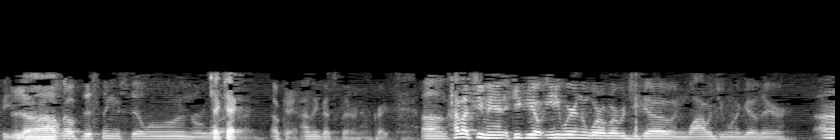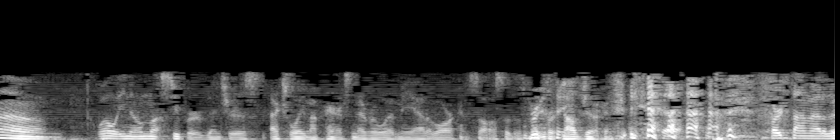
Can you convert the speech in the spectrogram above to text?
feedback? Yeah. I don't know if this thing is still on or Check, what. check. Okay, I think that's better now. Great. Um, how about you, man? If you could go anywhere in the world, where would you go, and why would you want to go there? Um. Well, you know, I'm not super adventurous. Actually, my parents never let me out of Arkansas, so this is my Really? first- no, I'm joking. First time out of the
